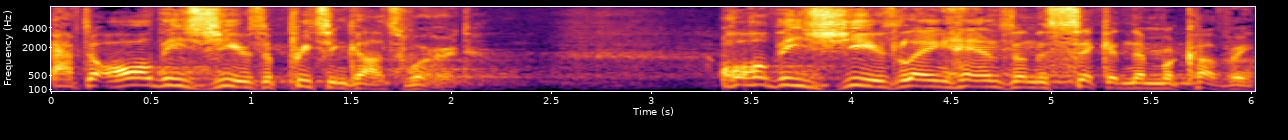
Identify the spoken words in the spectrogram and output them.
after all these years of preaching God's word, all these years laying hands on the sick and them recovering.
